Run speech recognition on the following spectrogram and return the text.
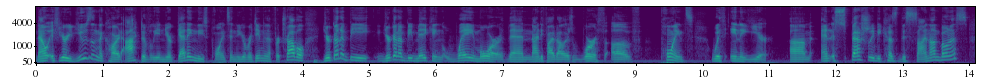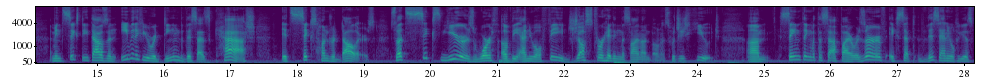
Now if you're using the card actively and you're getting these points and you're redeeming them for travel you're gonna be you're gonna be making way more than $95 worth of points within a year. Um, and especially because this sign-on bonus I mean 60,000 even if you redeemed this as cash it's $600 so that's six years worth of the annual fee just for hitting the sign-on bonus which is huge um, same thing with the sapphire reserve except this annual fee is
